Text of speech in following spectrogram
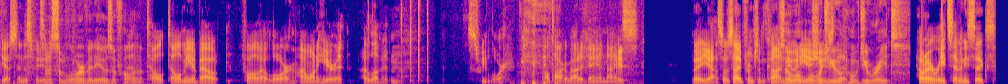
yeah, send us videos. Send us some lore videos of Fallout. And tell tell me about Fallout lore. I want to hear it. I love it. Sweet lore. I'll talk about it day and night. Nice. But yeah, so aside from some So what, continuity what issues, would you that- what would you rate? how would I rate 76?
